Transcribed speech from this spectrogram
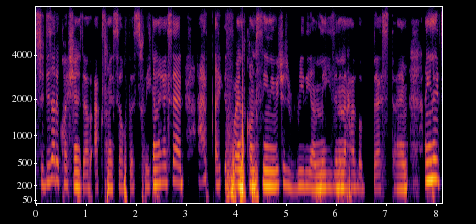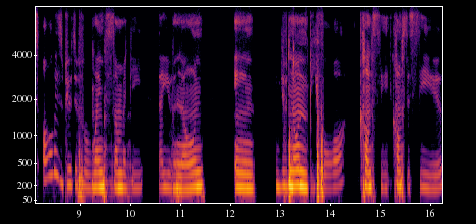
So these are the questions that I've asked myself this week. And like I said, I had a friend come see me, which was really amazing, and I had the best time. And you know, it's always beautiful when somebody that you've known in you've known before comes see comes to see you.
